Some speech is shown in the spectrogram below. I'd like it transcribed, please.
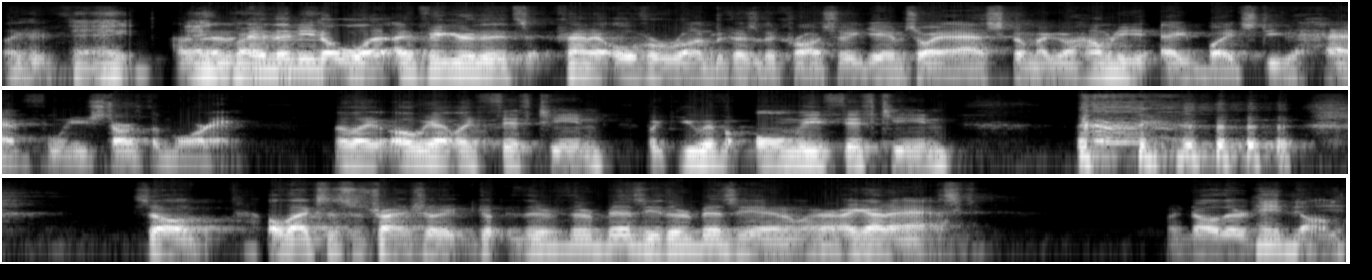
Like, The egg, and, bite- and then you know what? I figure that it's kind of overrun because of the CrossFit game. So I asked them, I go, how many egg bites do you have when you start the morning? They're like, oh, we got like 15, but you have only 15. so Alexis was trying to show you, they're, they're busy. They're busy. And I'm like, right, I got to ask. I know they're Hey, dumb.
